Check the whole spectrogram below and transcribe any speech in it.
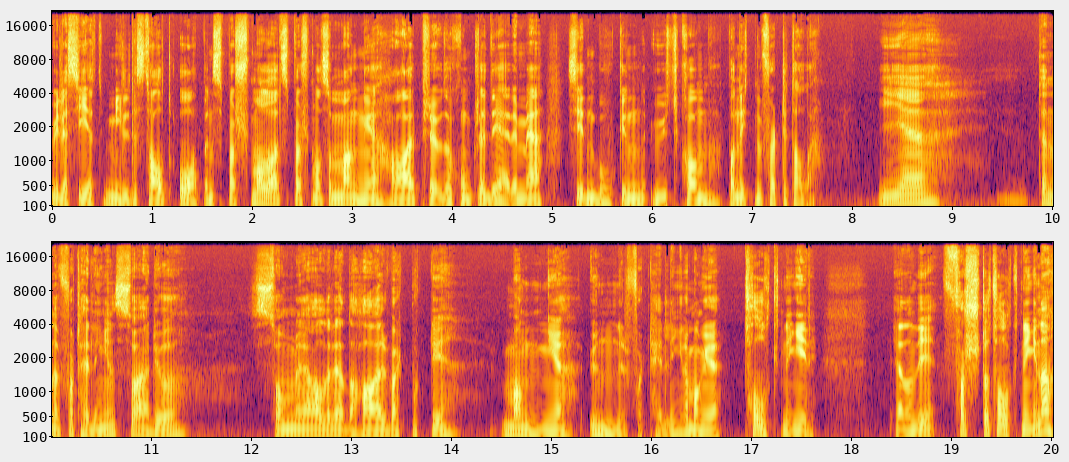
vil jeg si et mildest talt åpent spørsmål, og et spørsmål som mange har prøvd å konkludere med siden boken utkom på 1940-tallet. I eh, denne fortellingen så er det jo, som jeg allerede har vært borti, mange underfortellinger og mange tolkninger. En av de første tolkningene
